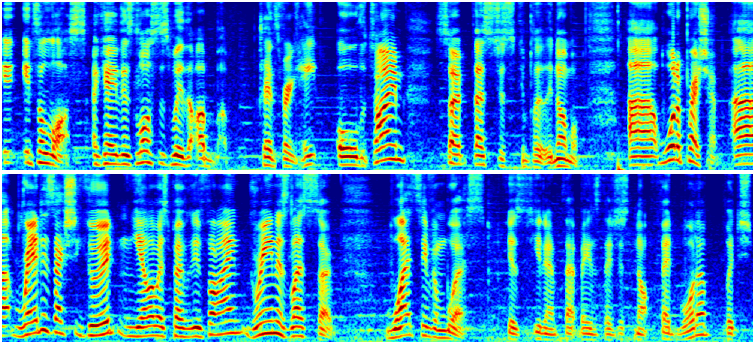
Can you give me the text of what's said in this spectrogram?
it, it's a loss. Okay, there's losses with uh, transferring heat all the time. So that's just completely normal. Uh, water pressure. Uh, red is actually good and yellow is perfectly fine. Green is less so. White's even worse because, you know, that means they're just not fed water, which,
